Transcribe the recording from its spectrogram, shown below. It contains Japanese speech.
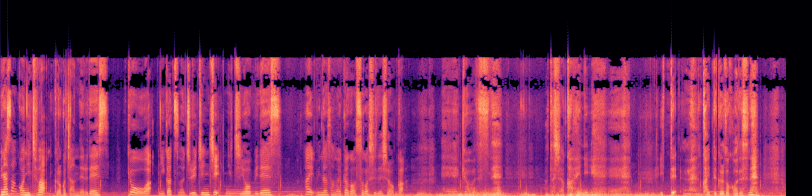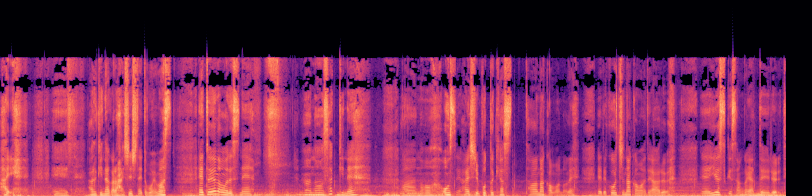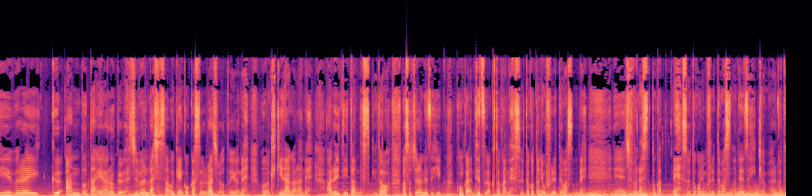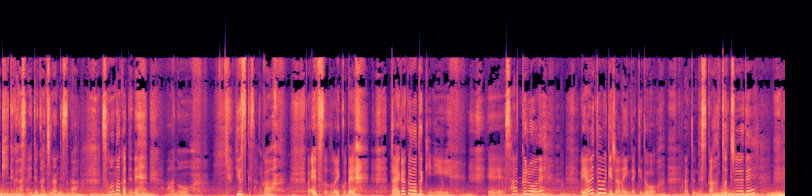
皆さんこんにちは。クロコチャンネルです。今日は2月の11日日曜日です。はい皆様いかがお過ごしでしょうか、えー、今日はですね私はカフェに、えー、行って帰ってくるところですね。はい、えー、歩きながら配信したいと思います、えというのもですねあのさっきねあの音声配信ポッドキャスター仲間のね、えでコーチ仲間であるえー、ゆうすけさんがやっている T ブレイクダイアログ自分らしさを言語化するラジオというねものを聞きながらね歩いていたんですけど、まあ、そちらねぜひ今回の哲学とかねそういったことにも触れてますので、えー、自分らしさとかねそういうところにも触れてますのでぜひ興味ある方聞いてくださいという感じなんですがその中でねあのゆうすけさんがエピソードの1個で大学の時に、えー、サークルをね辞めたわけじゃないんだけど、なんて言うんですか、途中で、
